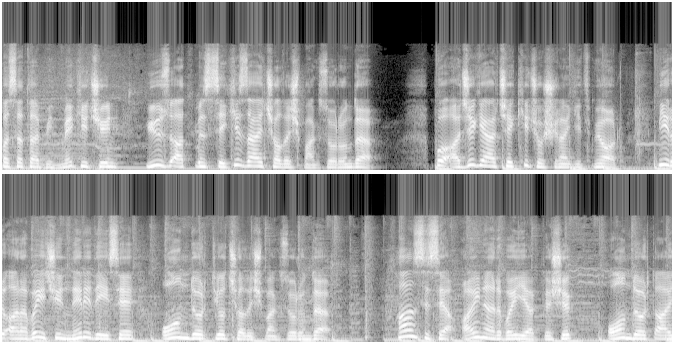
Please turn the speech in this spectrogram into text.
pasata binmek için 168 ay çalışmak zorunda. Bu acı gerçek hiç hoşuna gitmiyor. Bir araba için neredeyse 14 yıl çalışmak zorunda. Hans ise aynı arabayı yaklaşık 14 ay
